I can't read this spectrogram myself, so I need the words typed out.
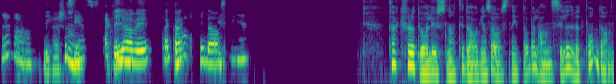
Ja, vi hörs och ses. Tack för det gör vi. Tack, tack. Ja, Hej då. Tack för att du har lyssnat till dagens avsnitt av Balans i livet-podden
